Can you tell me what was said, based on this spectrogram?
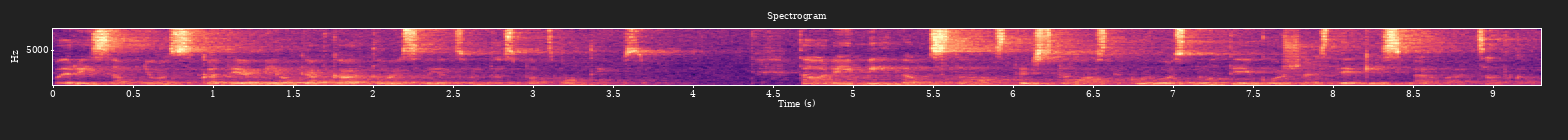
Vai arī sapņos gadiem ilgi atkārtojas viens un tas pats motīvs. Tā arī Bībeles stāsti ir stāsti, kuros notiekošais tiek izspēlēts atkal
